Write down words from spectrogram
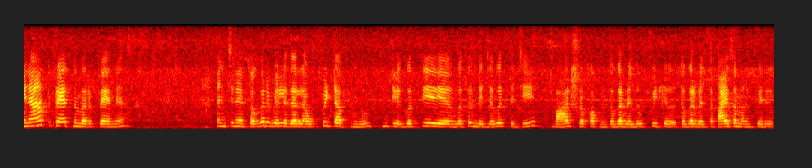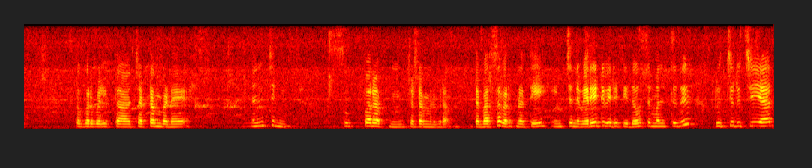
ಐನಾತ್ ಪ್ರಯತ್ನ ಬರ್ಪೇನು ಅಂಚನೆ ತೊಗರಿ ಬೆಳೆದೆಲ್ಲ ಉಪ್ಪಿಟ್ಟು ಹಾಕೊಂಡು ನಿಕ್ಲಿ ಗೊತ್ತಿ, ಗೊತ್ತುಂಡೆ ಜಗತ್ತಿಜಿ ಭಾರಿ ಶೋಕ ಹಾಕೊಂಡು ತೊಗರಿ ಬೆಳೆದು ಉಪ್ಪಿಟ್ಟು, ತೊಗರಿ ಬೆಳೆತ ಪಾಯಸ ಮಲ್ಪಿರು, ತೊಗರಿ ಬೆಳೆತ ಚಟ್ಟಂಬಡೆ. ಅಂಚಿನ ಸೂಪರ್ ಚಟ್ಟಂಬಡೆ ಬರ ಮತ್ತೆ ಬರ್ಸ ಬರ್ಪನತಿ ಇಂಚಿನ ವೆರೈಟಿ ವೆರೈಟಿ ದೋಸೆ ಮಲ್ತದು ರುಚಿ ರುಚಿಯಾದ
